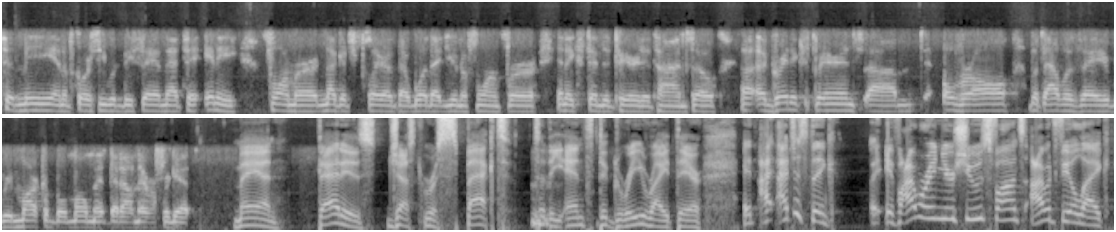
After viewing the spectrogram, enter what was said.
to me. And of course, he would be saying that to any former Nuggets player that wore that uniform for an extended period of time. So uh, a great experience um, overall, but that was a remarkable moment that I'll never forget. Man, that is just respect to the nth degree right there. And I, I just think if I were in your shoes, Fonz, I would feel like,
